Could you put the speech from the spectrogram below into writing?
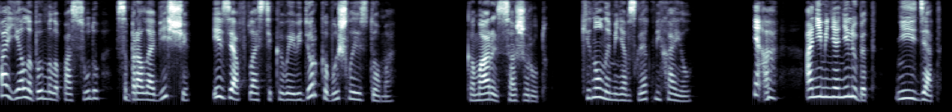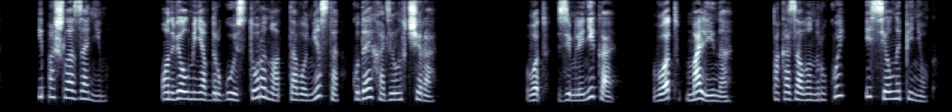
Поела, вымыла посуду, собрала вещи и, взяв пластиковое ведерко, вышла из дома. «Комары сожрут», — кинул на меня взгляд Михаил. «Не-а, они меня не любят не едят!» И пошла за ним. Он вел меня в другую сторону от того места, куда я ходила вчера. «Вот земляника, вот малина», — показал он рукой и сел на пенек.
